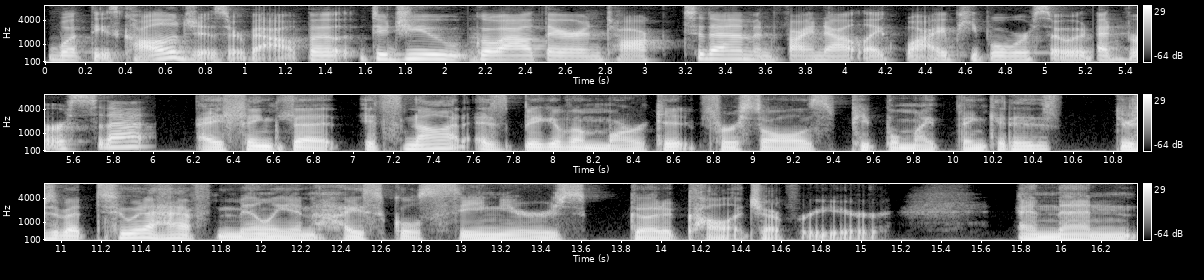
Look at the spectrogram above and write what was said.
what these colleges are about. But did you go out there and talk to them and find out like why people were so adverse to that? I think that it's not as big of a market, first of all, as people might think it is. There's about two and a half million high school seniors go to college every year. And then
